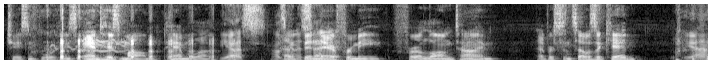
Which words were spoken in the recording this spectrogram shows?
Jason Voorhees, and his mom, Pamela. Yes, I was have been say. there for me for a long time, ever since I was a kid. Yeah,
